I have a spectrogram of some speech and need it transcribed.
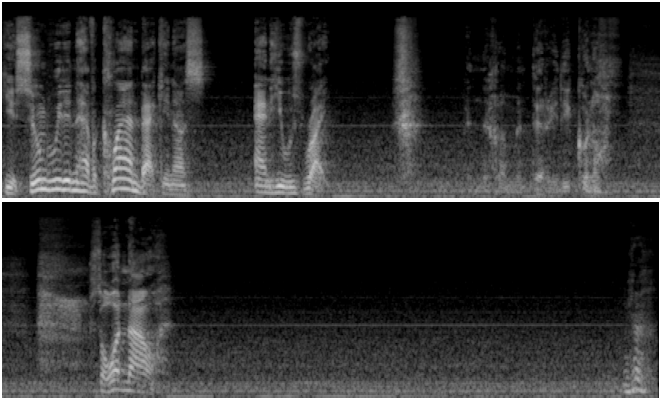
He assumed we didn't have a clan backing us, and he was right. So what now?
